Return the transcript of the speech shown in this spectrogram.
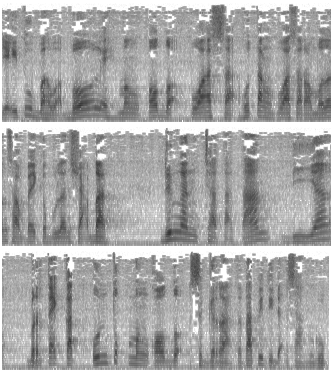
yaitu bahwa boleh mengkodok puasa hutang puasa Ramadan sampai ke bulan Syaban dengan catatan dia bertekad untuk mengkodok segera, tetapi tidak sanggup.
